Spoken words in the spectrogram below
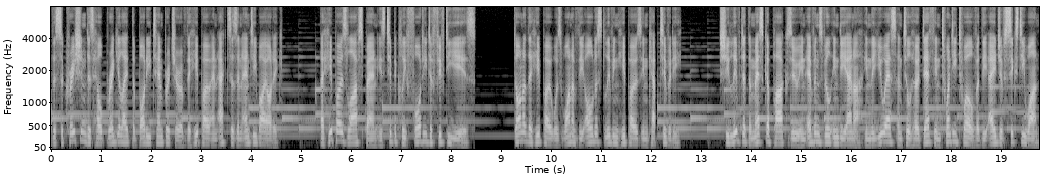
The secretion does help regulate the body temperature of the hippo and acts as an antibiotic. A hippo's lifespan is typically 40 to 50 years. Donna the hippo was one of the oldest living hippos in captivity. She lived at the Mesker Park Zoo in Evansville, Indiana in the US until her death in 2012 at the age of 61.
